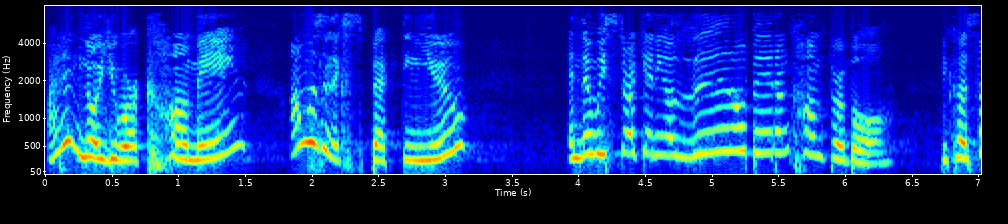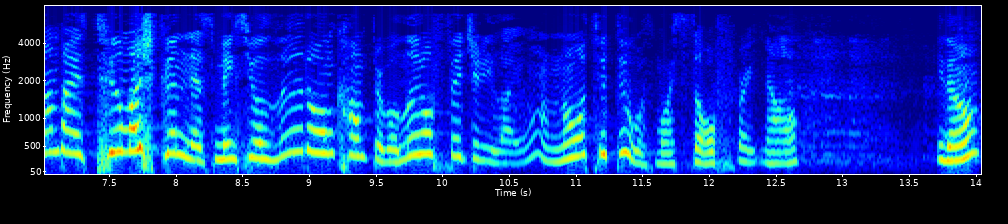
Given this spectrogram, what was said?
I didn't know you were coming. I wasn't expecting you. And then we start getting a little bit uncomfortable. Because sometimes too much goodness makes you a little uncomfortable, a little fidgety, like, I don't know what to do with myself right now. You know?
